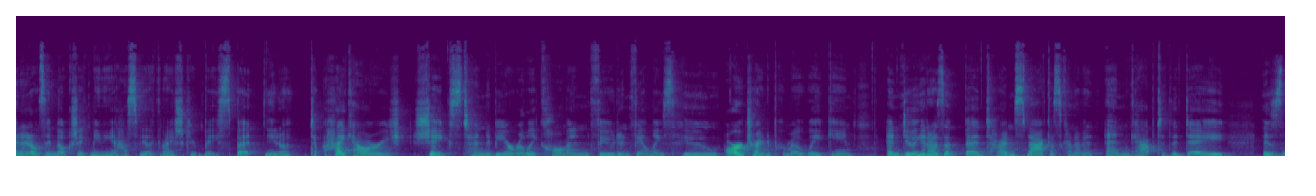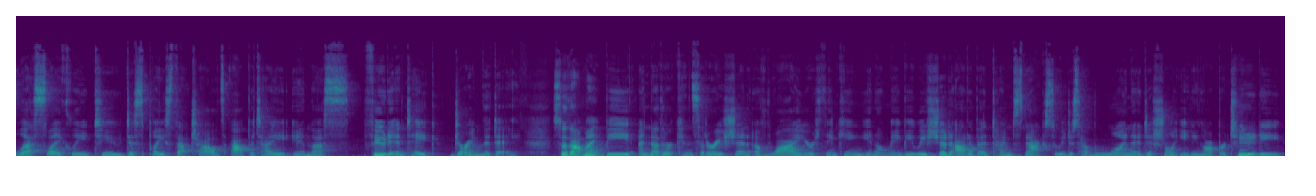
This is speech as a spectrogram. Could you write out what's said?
And I don't say milkshake meaning it has to be like an ice cream base, but you know, t- high calorie sh- shakes tend to be a really common food in families who are trying to promote weight gain. And doing it as a bedtime snack as kind of an end cap to the day is less likely to displace that child's appetite and thus food intake during the day. So that might be another consideration of why you're thinking, you know, maybe we should add a bedtime snack so we just have one additional eating opportunity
